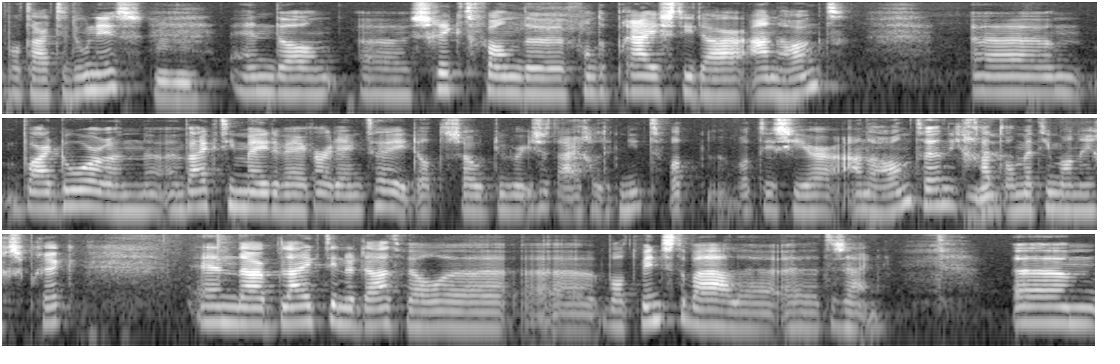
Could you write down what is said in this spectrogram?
wat daar te doen is. Mhm. En dan schrikt van de, van de prijs die daar aan hangt. Ehm, waardoor een, een wijkteammedewerker denkt: hé, hey, dat zo duur is het eigenlijk niet. Wat, wat is hier aan de hand? En die gaat Ja. dan met die man in gesprek. En daar blijkt inderdaad wel eh, eh, wat winst te behalen eh, te zijn. Ehm,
